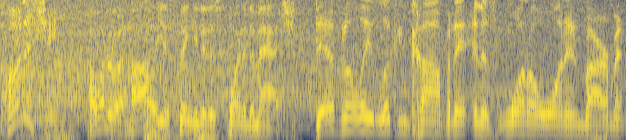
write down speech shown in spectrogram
punishing. I wonder what Holly is thinking at this point of the match. Definitely looking confident in this one-on-one environment.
